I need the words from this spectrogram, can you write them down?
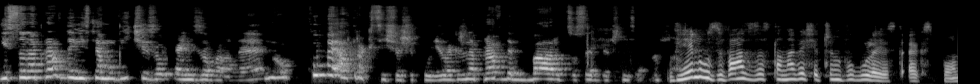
jest to naprawdę niesamowicie zorganizowane. No, kupę atrakcji się szykuje, także naprawdę bardzo serdecznie zapraszam. Wielu z Was zastanawia się, czym w ogóle jest Expo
